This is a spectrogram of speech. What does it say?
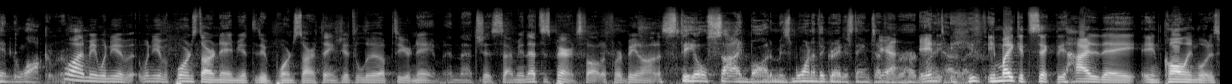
in the locker room. Well, I mean, when you have when you have a porn star name, you have to do porn star things. You have to live up to your name, and that's just. I mean, that's his parents' fault if we're being honest. Steele Sidebottom is one of the greatest names I've Yeah. ever heard in my entire he, life. he might get sick. The high today in Collingwood is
